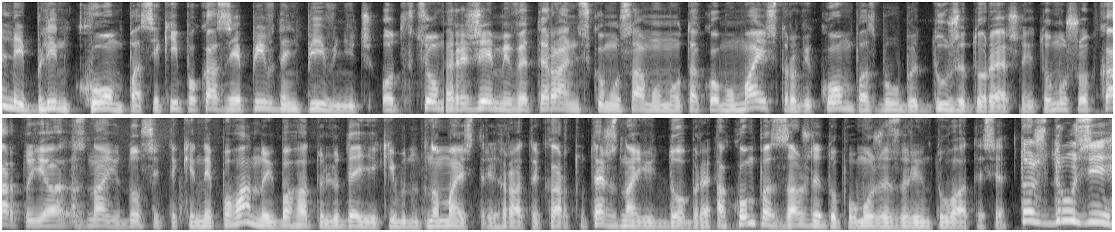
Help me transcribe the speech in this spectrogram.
Банальний, блін, компас, який показує південь-північ. От в цьому режимі ветеранському самому такому майстрові компас був би дуже доречний, тому що карту я знаю досить таки непогано, і багато людей, які будуть на майстрі грати карту, теж знають добре. А компас завжди допоможе зорієнтуватися. Тож, друзі,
